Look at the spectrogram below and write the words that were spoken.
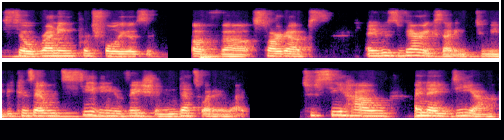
So running portfolios of uh, startups. And it was very exciting to me because I would see the innovation, and that's what I like to see how an idea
